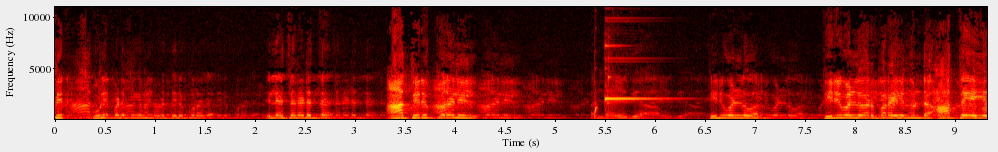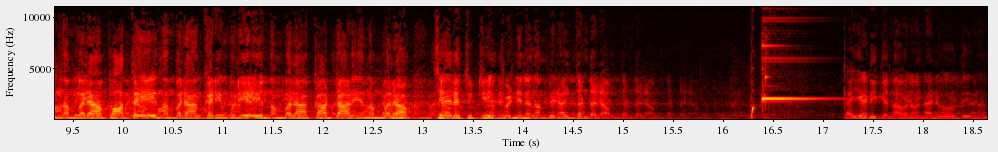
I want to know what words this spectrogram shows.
സ്കൂളിൽ പഠിപ്പിക്കുന്നുണ്ട് തിരുക്കുറൽ? ഇല്ല ചിലടത്ത് ആ തിരുക്കുറലിൽ എന്താ തിരുവള്ളുവർ. തിരുവള്ളുവർ പറയുന്നുണ്ട് ആത്തയെയും നമ്പലാം പാത്തയെയും നമ്പലാം കരിമ്പുലിയെയും നമ്പലാം കാട്ടാനെയും നമ്പലാം ചേല ചുറ്റിയ പെണ്ണിനെ നമ്പിനാൽ തണ്ടലാം. കൈയടിക്കുന്ന. അവനവന്റെ അനുഭവത്തിൽ നിന്ന്?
